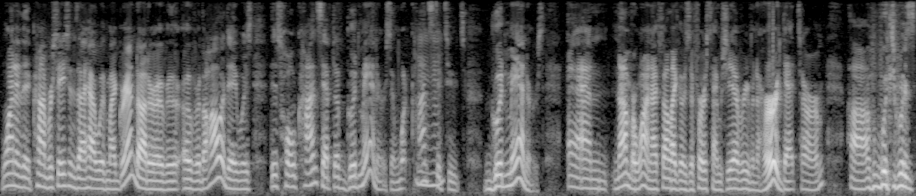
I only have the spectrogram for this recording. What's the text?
one of the conversations I had with my granddaughter over over the holiday was this whole concept of good manners and what mm-hmm. constitutes mm-hmm. good manners. And number one, I felt like it was the first time she ever even heard that term, uh, which was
